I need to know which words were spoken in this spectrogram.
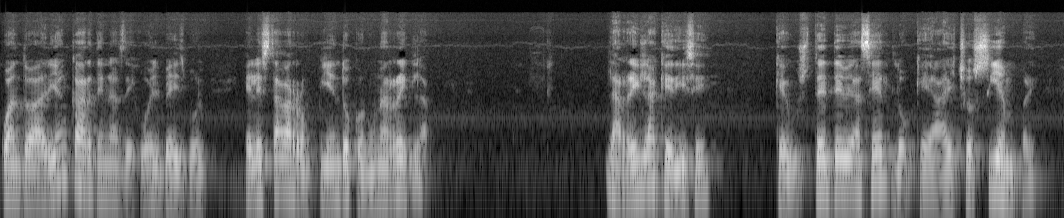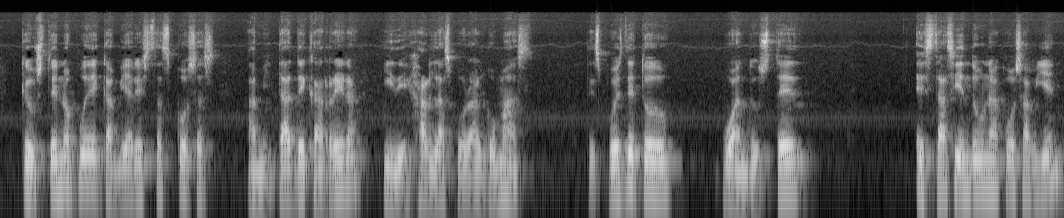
Cuando Adrián Cárdenas dejó el béisbol, él estaba rompiendo con una regla. La regla que dice que usted debe hacer lo que ha hecho siempre, que usted no puede cambiar estas cosas a mitad de carrera y dejarlas por algo más. Después de todo, cuando usted está haciendo una cosa bien,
